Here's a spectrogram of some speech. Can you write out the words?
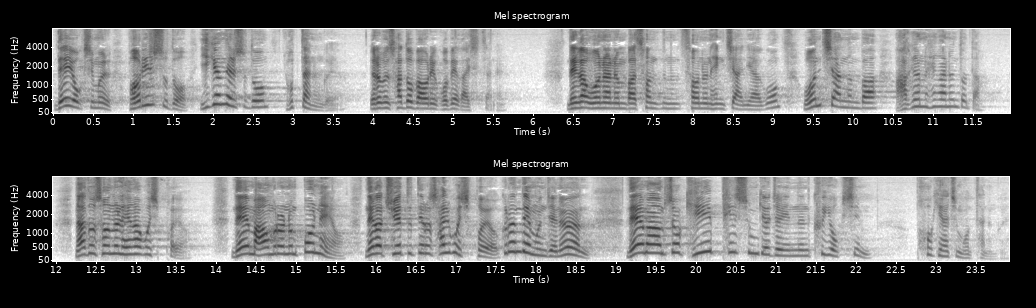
내 욕심을 버릴 수도, 이겨낼 수도 없다는 거예요. 여러분, 사도 바울의 고백 아시잖아요. 내가 원하는 바 선, 선은 행치 아니하고 원치 않는 바 악은 행하는 도다. 나도 선을 행하고 싶어요. 내 마음으로는 뻔해요. 내가 주의 뜻대로 살고 싶어요. 그런데 문제는 내 마음속 깊이 숨겨져 있는 그 욕심 포기하지 못하는 거예요.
